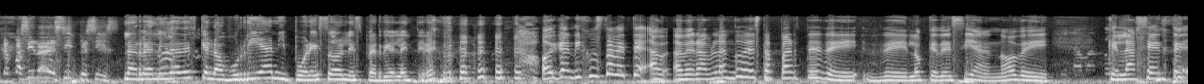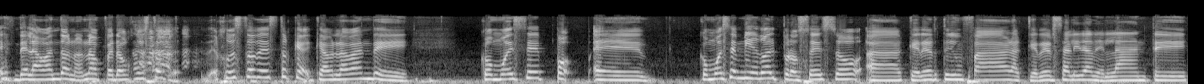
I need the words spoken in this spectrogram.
Capacidad de síntesis. La realidad es que lo aburrían y por eso les perdió el interés. Oigan, y justamente, a, a ver, hablando de esta parte de, de lo que decían, ¿no? De que la gente, del abandono, no, pero justo, justo de esto que, que hablaban de como ese, eh, como ese miedo al proceso, a querer triunfar, a querer salir adelante,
